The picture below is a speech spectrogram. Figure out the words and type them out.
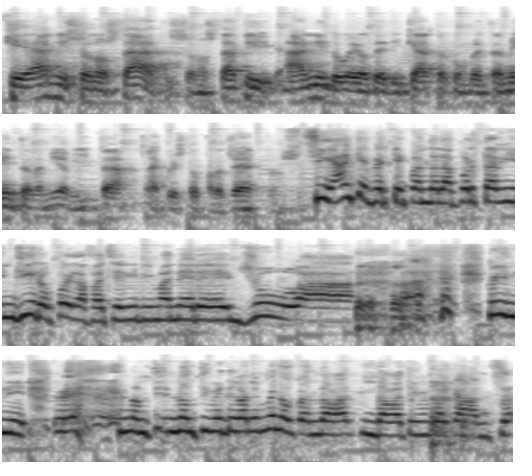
che anni sono stati? Sono stati anni dove ho dedicato completamente la mia vita a questo progetto. Sì, anche perché quando la portavi in giro poi la facevi rimanere giù, a... quindi eh, non ti, non ti, vedeva nemmeno quando andavate in vacanza.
